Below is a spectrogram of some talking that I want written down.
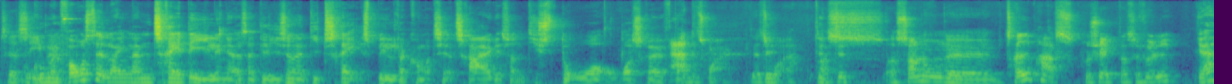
til at se, kunne man forestille sig en eller anden tredeling, altså at det er ligesom at de tre spil, der kommer til at trække sådan de store overskrifter. Ja, det tror jeg. Det, Det- tror jeg. det- og, s- og så nogle øh, tredjepartsprojekter selvfølgelig. Ja,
